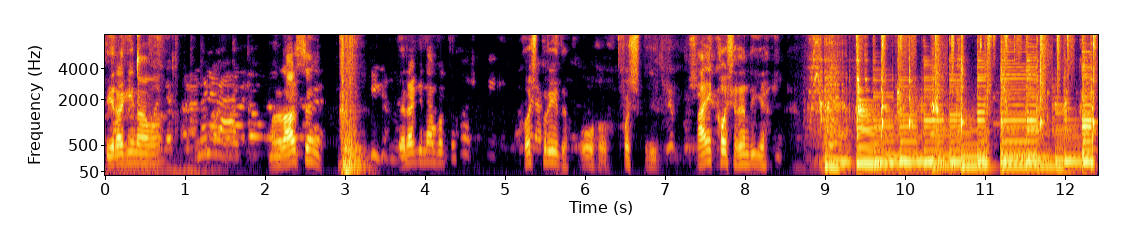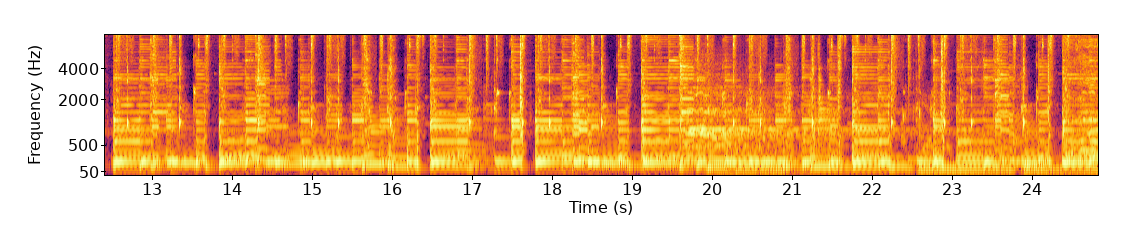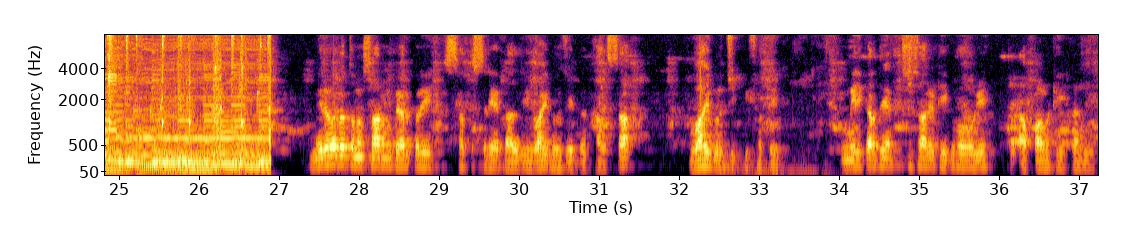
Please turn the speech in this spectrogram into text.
ਤੇਰਾ ਕੀ ਨਾਮ ਆ ਮਨਰਾਜ ਸਿੰਘ ਤੇਰਾ ਕੀ ਨਾਮ ਪੁੱਤ ਖੁਸ਼ਪ੍ਰੀਤ ਓਹੋ ਖੁਸ਼ਪ੍ਰੀਤ ਆਈ ਖੁਸ਼ ਰਹਿੰਦੀ ਆ ਮੇਰੇ ਸਾਰਿਆਂ ਨੂੰ ਪਿਆਰ ਭਰੀ ਸਤਿ ਸ੍ਰੀ ਅਕਾਲ ਜੀ, ਵਾਹਿਗੁਰੂ ਜੀ ਕਾ ਖਾਲਸਾ, ਵਾਹਿਗੁਰੂ ਜੀ ਕੀ ਫਤਿਹ। ਉਮੀਦ ਕਰਦੇ ਹਾਂ ਤੁਸੀਂ ਸਾਰੇ ਠੀਕ ਹੋਵੋਗੇ ਤੇ ਆਪਾਂ ਵੀ ਠੀਕ ਹਾਂ ਜੀ।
